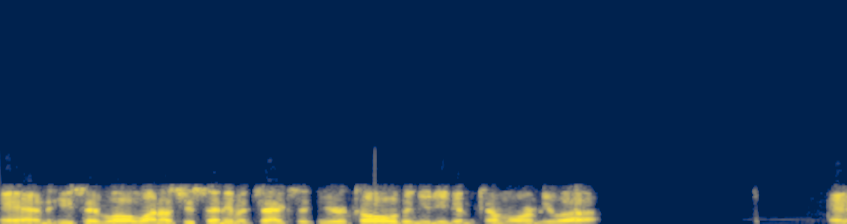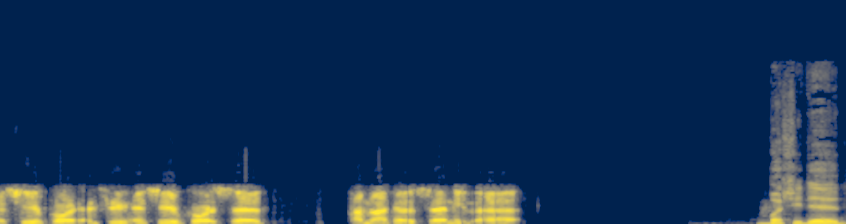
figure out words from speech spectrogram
And he said, well, why don't you send him a text if you're cold and you need him to come warm you up? And she, of course, and she, and she, of course, said, I'm not going to send him that. But she did.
